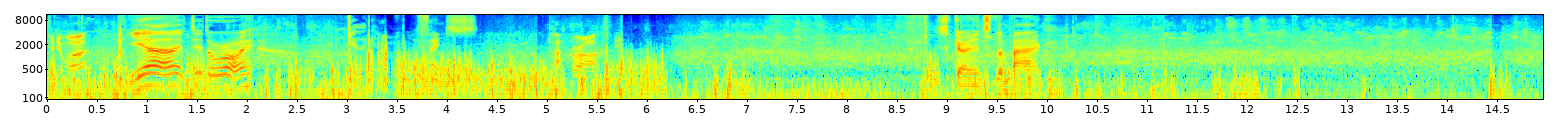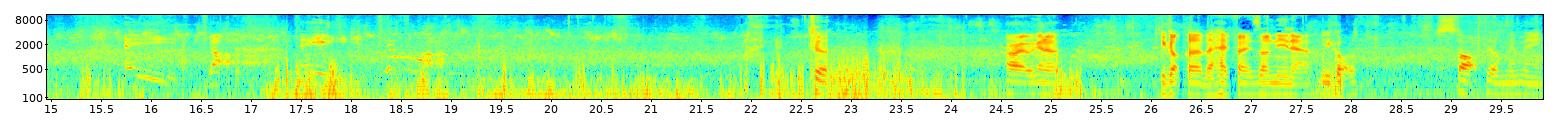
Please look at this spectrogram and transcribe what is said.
Did it work? Yeah, it did alright. Get the camera in the face. Paparazzi. It's going into the bag. Hey, yeah. Hey, yeah. All right, we're gonna. You got the, the headphones on you now. You got to start filming me.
